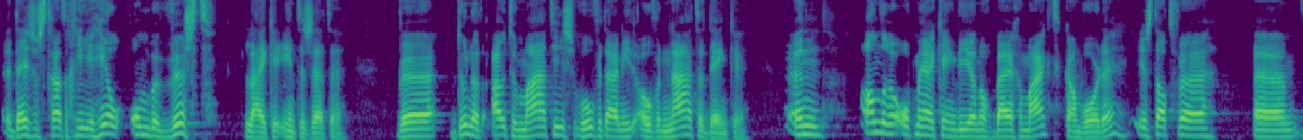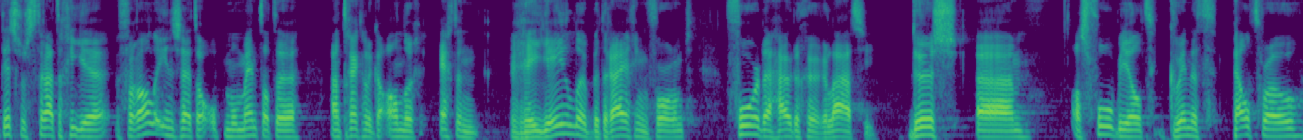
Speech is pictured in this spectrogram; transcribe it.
deze strategieën heel onbewust lijken in te zetten. We doen dat automatisch, we hoeven daar niet over na te denken. Een andere opmerking die er nog bij gemaakt kan worden, is dat we uh, dit soort strategieën vooral inzetten op het moment dat de aantrekkelijke ander echt een reële bedreiging vormt voor de huidige relatie. Dus uh, als voorbeeld, Gwyneth Paltrow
